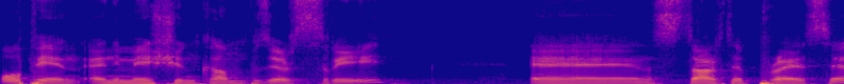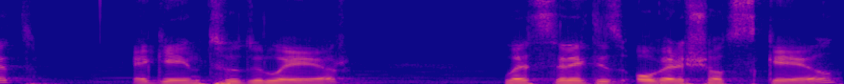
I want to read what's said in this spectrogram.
open animation composer 3 and start a preset again to the layer. Let's select this overshoot scale.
